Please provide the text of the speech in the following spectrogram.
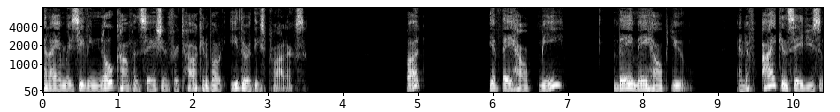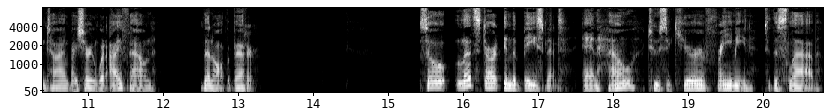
and I am receiving no compensation for talking about either of these products. But if they help me, they may help you. And if I can save you some time by sharing what I found, then all the better. So let's start in the basement and how to secure framing to the slab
